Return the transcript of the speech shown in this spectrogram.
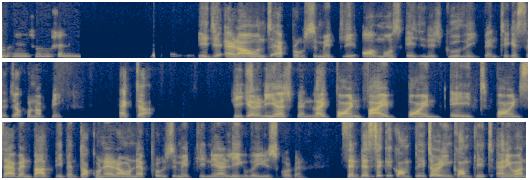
ভাইয়া সমস্যা নেই। এই যে অ্যারাউন্ড অ্যাপ্রক্সিমেটলি অলমোস্ট এই জিনিসগুলো লিখবেন ঠিক আছে? যখন আপনি একটা ফিগারে নিয়ে আসবেন like point five point eight point seven বাদ দিবেন তখন অ্যারাউন্ড অ্যাপ্রক্সিমেটলি নিয়ারলি এগুলো ইউজ করবেন। সেন্টেন্সটা কি complete or incomplete anyone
